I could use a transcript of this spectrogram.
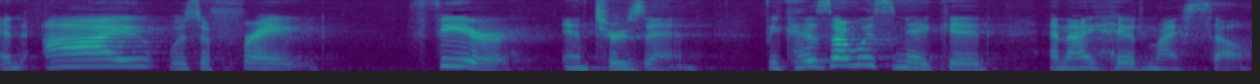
and I was afraid. Fear enters in because I was naked and I hid myself.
